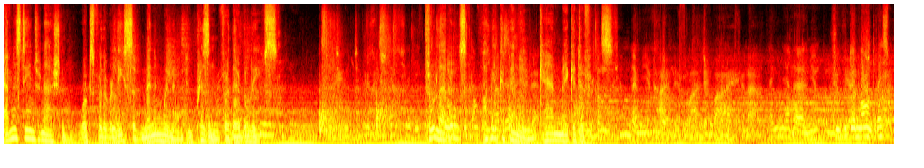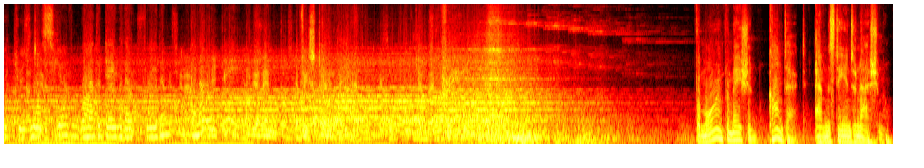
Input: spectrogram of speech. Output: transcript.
Amnesty International works for the release of men and women imprisoned for their beliefs. Through letters, public opinion can make a difference. Another day without freedom, another day. For more information, contact Amnesty International.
